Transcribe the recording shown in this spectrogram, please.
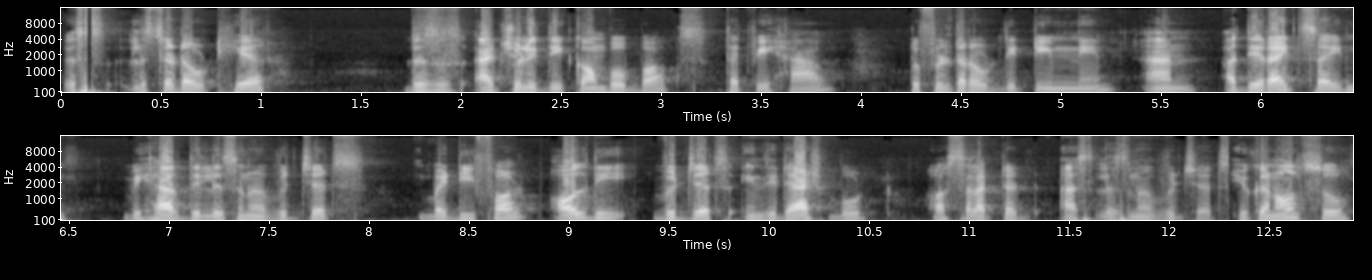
is listed out here. This is actually the combo box that we have to filter out the team name and at the right side we have the listener widgets by default, all the widgets in the dashboard are selected as listener widgets. You can also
